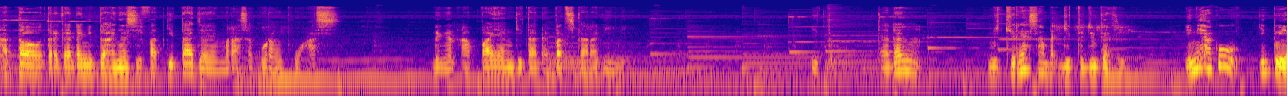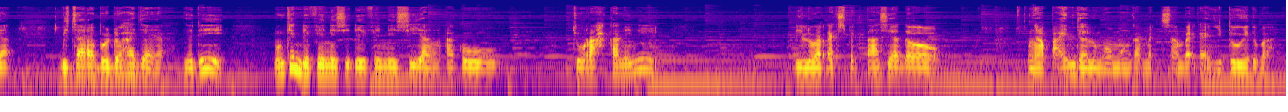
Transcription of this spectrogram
Atau terkadang itu hanya sifat kita aja yang merasa kurang puas dengan apa yang kita dapat sekarang ini. Itu kadang mikirnya sampai gitu juga sih. Ini aku itu ya bicara bodoh aja ya. Jadi mungkin definisi-definisi yang aku curahkan ini di luar ekspektasi atau ngapain jalu ngomong sampai kayak gitu gitu pak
